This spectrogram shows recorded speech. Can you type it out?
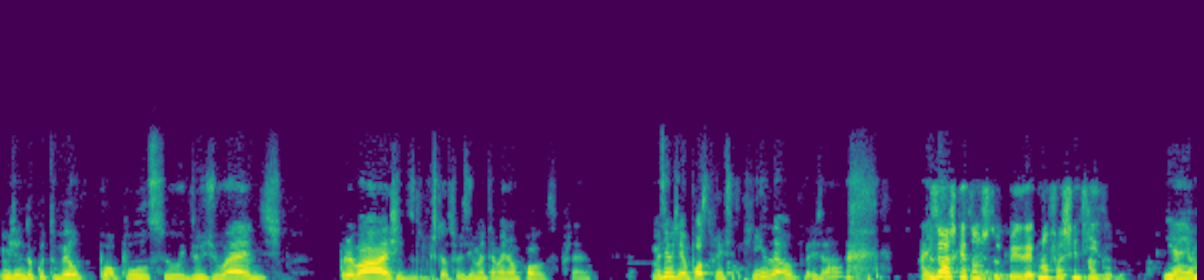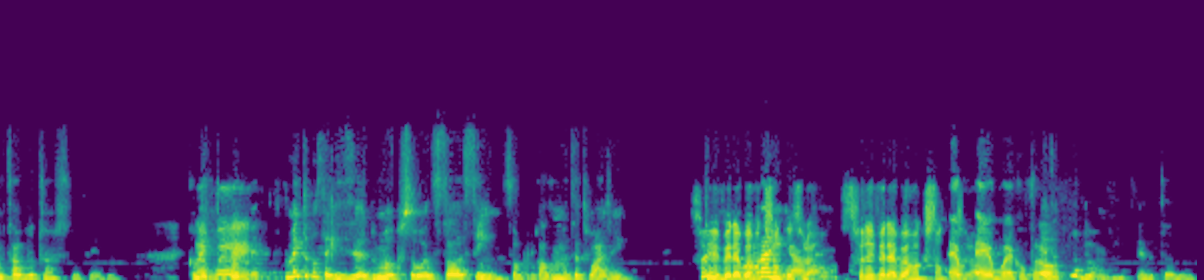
imagina, do cotovelo para o pulso e dos joelhos para baixo e do pescoço para cima também não posso, portanto. Mas imagina, eu posso preencher aqui, não, para já. Mas eu acho que é tão estúpido, é que não faz sentido. yeah, é um tabu tão estúpido. Como é, que tu, É, como é que tu consegues dizer de uma pessoa só assim, só por causa de uma tatuagem? Se forem a ver, é bem uma Bem, questão cultural. Se forem a ver, é bem uma questão cultural. É, é boa É cultural. de tudo. É de tudo.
